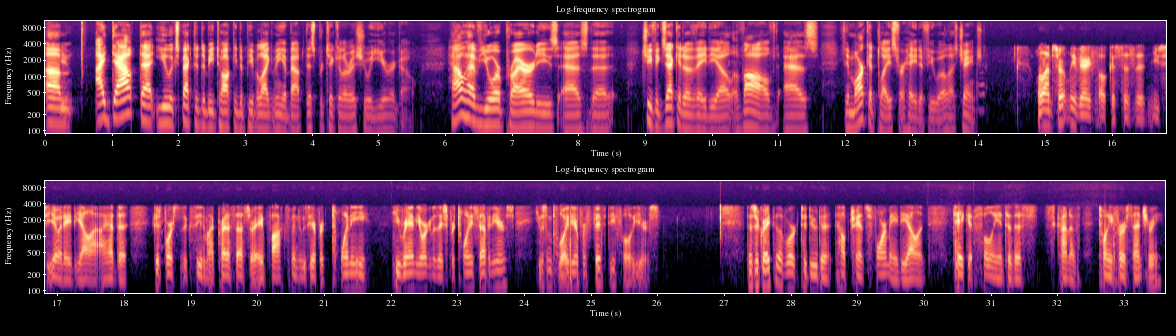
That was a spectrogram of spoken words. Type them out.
Um, I doubt that you expected to be talking to people like me about this particular issue a year ago. How have your priorities as the chief executive of ADL evolved as the marketplace for hate, if you will, has changed? Well, I'm certainly very focused as the new CEO at ADL. I had the good fortune to succeed my predecessor, Abe Foxman, who was here for 20. He ran the organization for 27 years. He was employed here for 50 full years. There's a great deal of work to do to help transform ADL and take it fully into this kind of 21st century,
